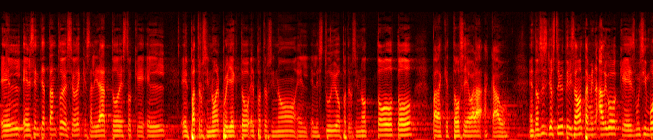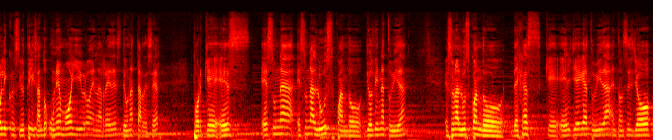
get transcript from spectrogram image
él, él sentía tanto deseo de que saliera todo esto que él, él patrocinó el proyecto, él patrocinó el, el estudio, patrocinó todo, todo para que todo se llevara a cabo. Entonces yo estoy utilizando también algo que es muy simbólico, estoy utilizando un emoji, bro, en las redes de un atardecer, porque es, es, una, es una luz cuando Dios viene a tu vida. Es una luz cuando dejas que Él llegue a tu vida. Entonces yo,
